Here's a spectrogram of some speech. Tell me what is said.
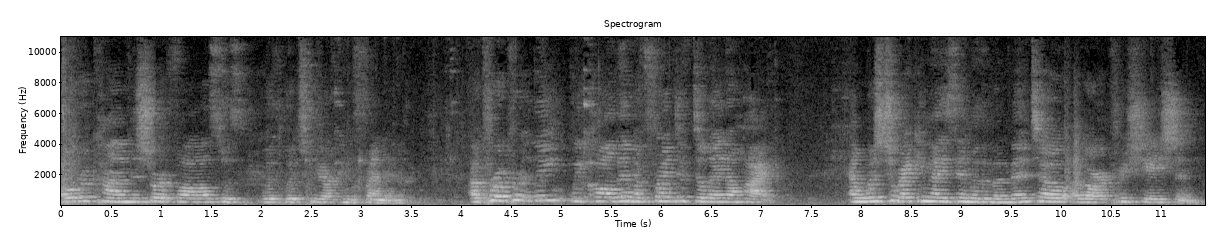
overcome the shortfalls with, with which we are confronted. Appropriately, we call them a friend of Delano High and wish to recognize them with a memento of our appreciation.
